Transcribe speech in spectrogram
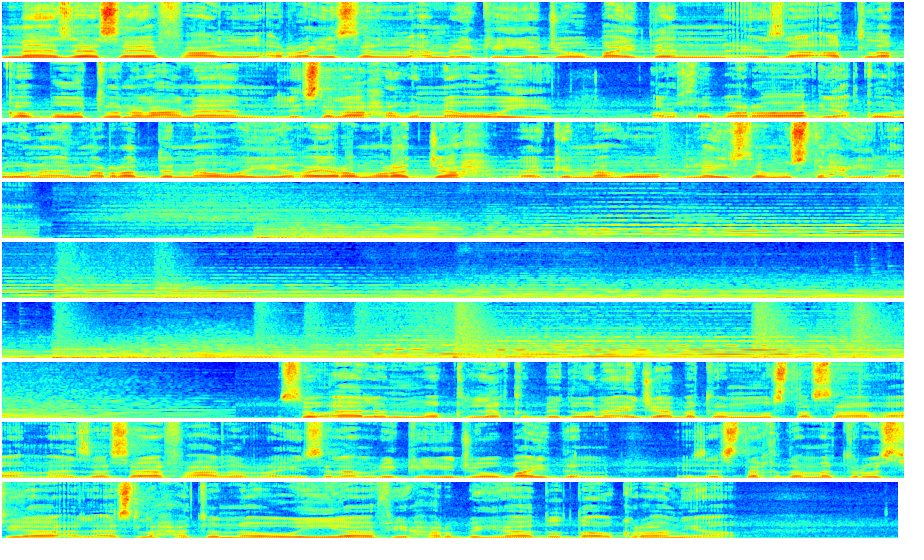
ماذا سيفعل الرئيس الأمريكي جو بايدن إذا أطلق بوتون العنان لسلاحه النووي؟ الخبراء يقولون إن الرد النووي غير مرجح لكنه ليس مستحيلا. سؤال مقلق بدون إجابة مستصاغة. ماذا سيفعل الرئيس الأمريكي جو بايدن إذا استخدمت روسيا الأسلحة النووية في حربها ضد أوكرانيا؟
